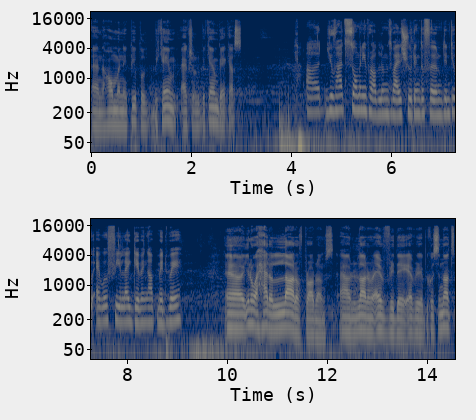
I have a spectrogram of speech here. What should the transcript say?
and how many people became actually became Bekas. Uh, you've had so many problems while shooting the film. Didn't you ever feel like giving up midway? you know, I had a lot of problems. I had a lot of every day, every day, because it's not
